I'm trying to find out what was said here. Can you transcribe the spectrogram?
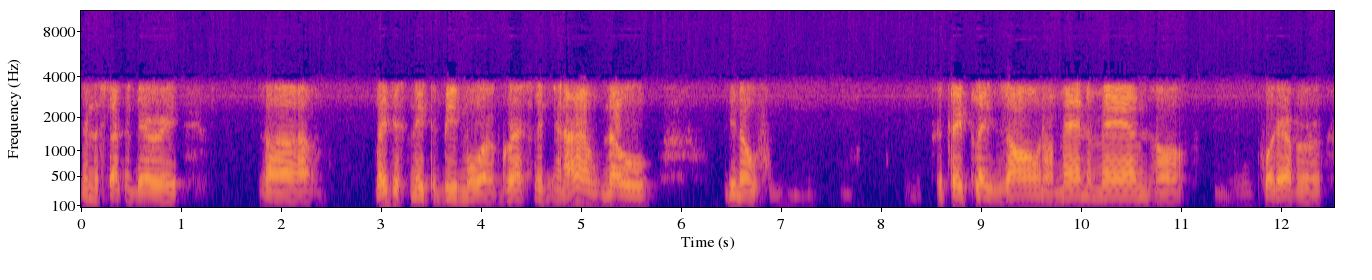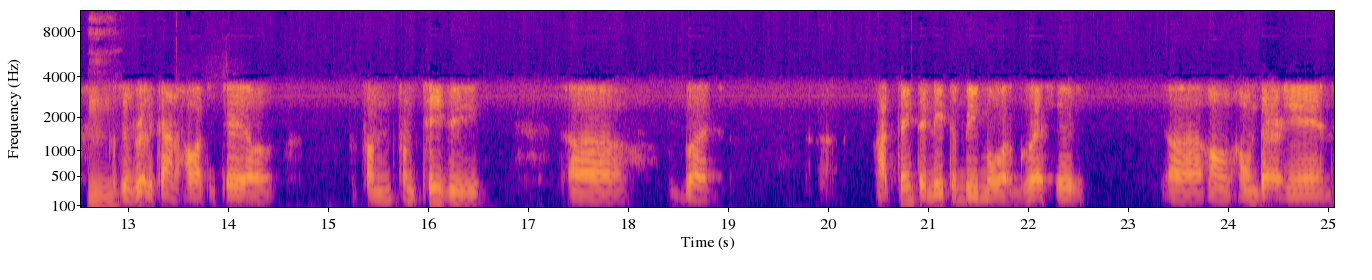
in the secondary, uh, they just need to be more aggressive. And I don't know, you know, if they play zone or man to man or whatever, because it's really kind of hard to tell from from TV. Uh, but I think they need to be more aggressive uh, on on their end,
